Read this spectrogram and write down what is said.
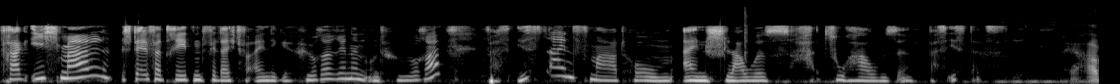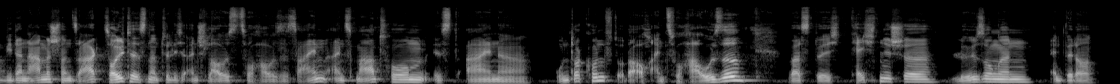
frage ich mal, stellvertretend vielleicht für einige Hörerinnen und Hörer, was ist ein Smart Home? Ein ein schlaues Zuhause? Was ist das? Ja, wie der Name schon sagt, sollte es natürlich ein schlaues Zuhause sein. Ein Smart Home ist eine Unterkunft oder auch ein Zuhause, was durch technische Lösungen, entweder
